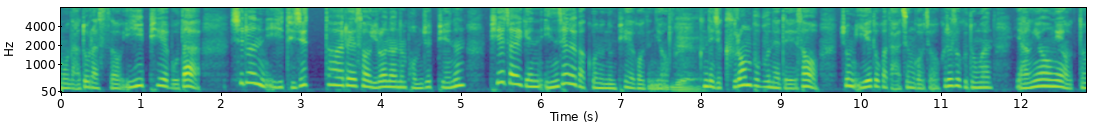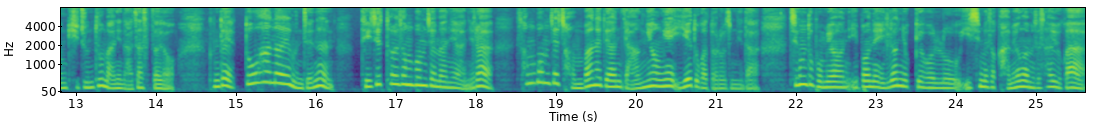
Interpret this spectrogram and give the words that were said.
뭐 나돌았어. 이 피해보다 실은 이 디지털에서 일어나는 범죄 피해는 피해자에겐 인생을 바꿔놓는 피해거든요. 예. 근데 이제 그런 부분에 대해서 좀 이해도가 낮은 거죠. 그래서 그동안 양형의 어떤 기준도 많이 낮았어요. 근데 또 하나의 문제는 디지털 성범죄만이 아니라 성범죄 전반에 대한 양형의 이해도가 떨어집니다. 지금도 보면 이번에 1년 6개월로 2심에서 감형하면서 사유가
